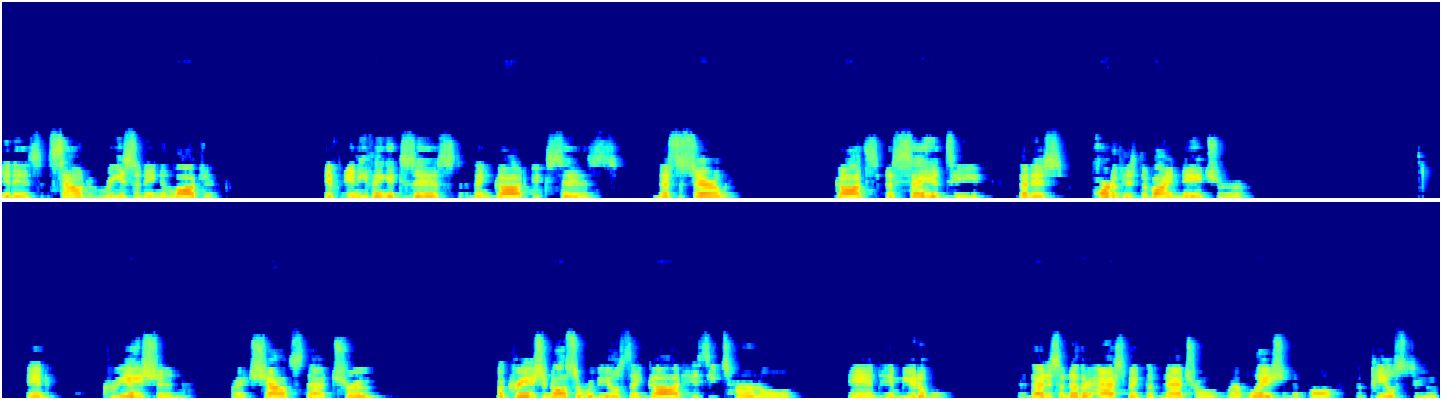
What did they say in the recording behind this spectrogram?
It is sound reasoning and logic. If anything exists, then God exists necessarily. God's aseity, that is part of his divine nature, and creation right, shouts that truth. But creation also reveals that God is eternal and immutable. That is another aspect of natural revelation that Paul appeals to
